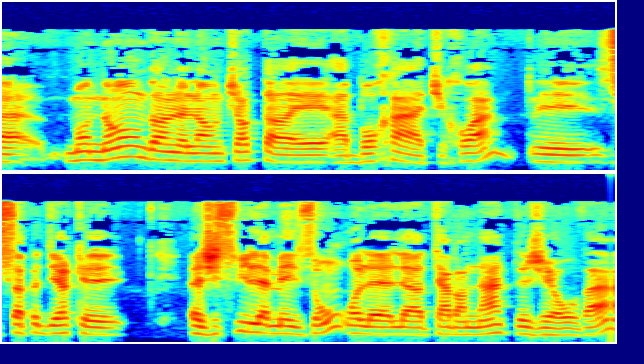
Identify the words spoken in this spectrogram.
Euh, mon nom dans la langue chata est Aboha Chihoa et ça peut dire que euh, je suis la maison ou le, le tabernacle de Jéhovah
